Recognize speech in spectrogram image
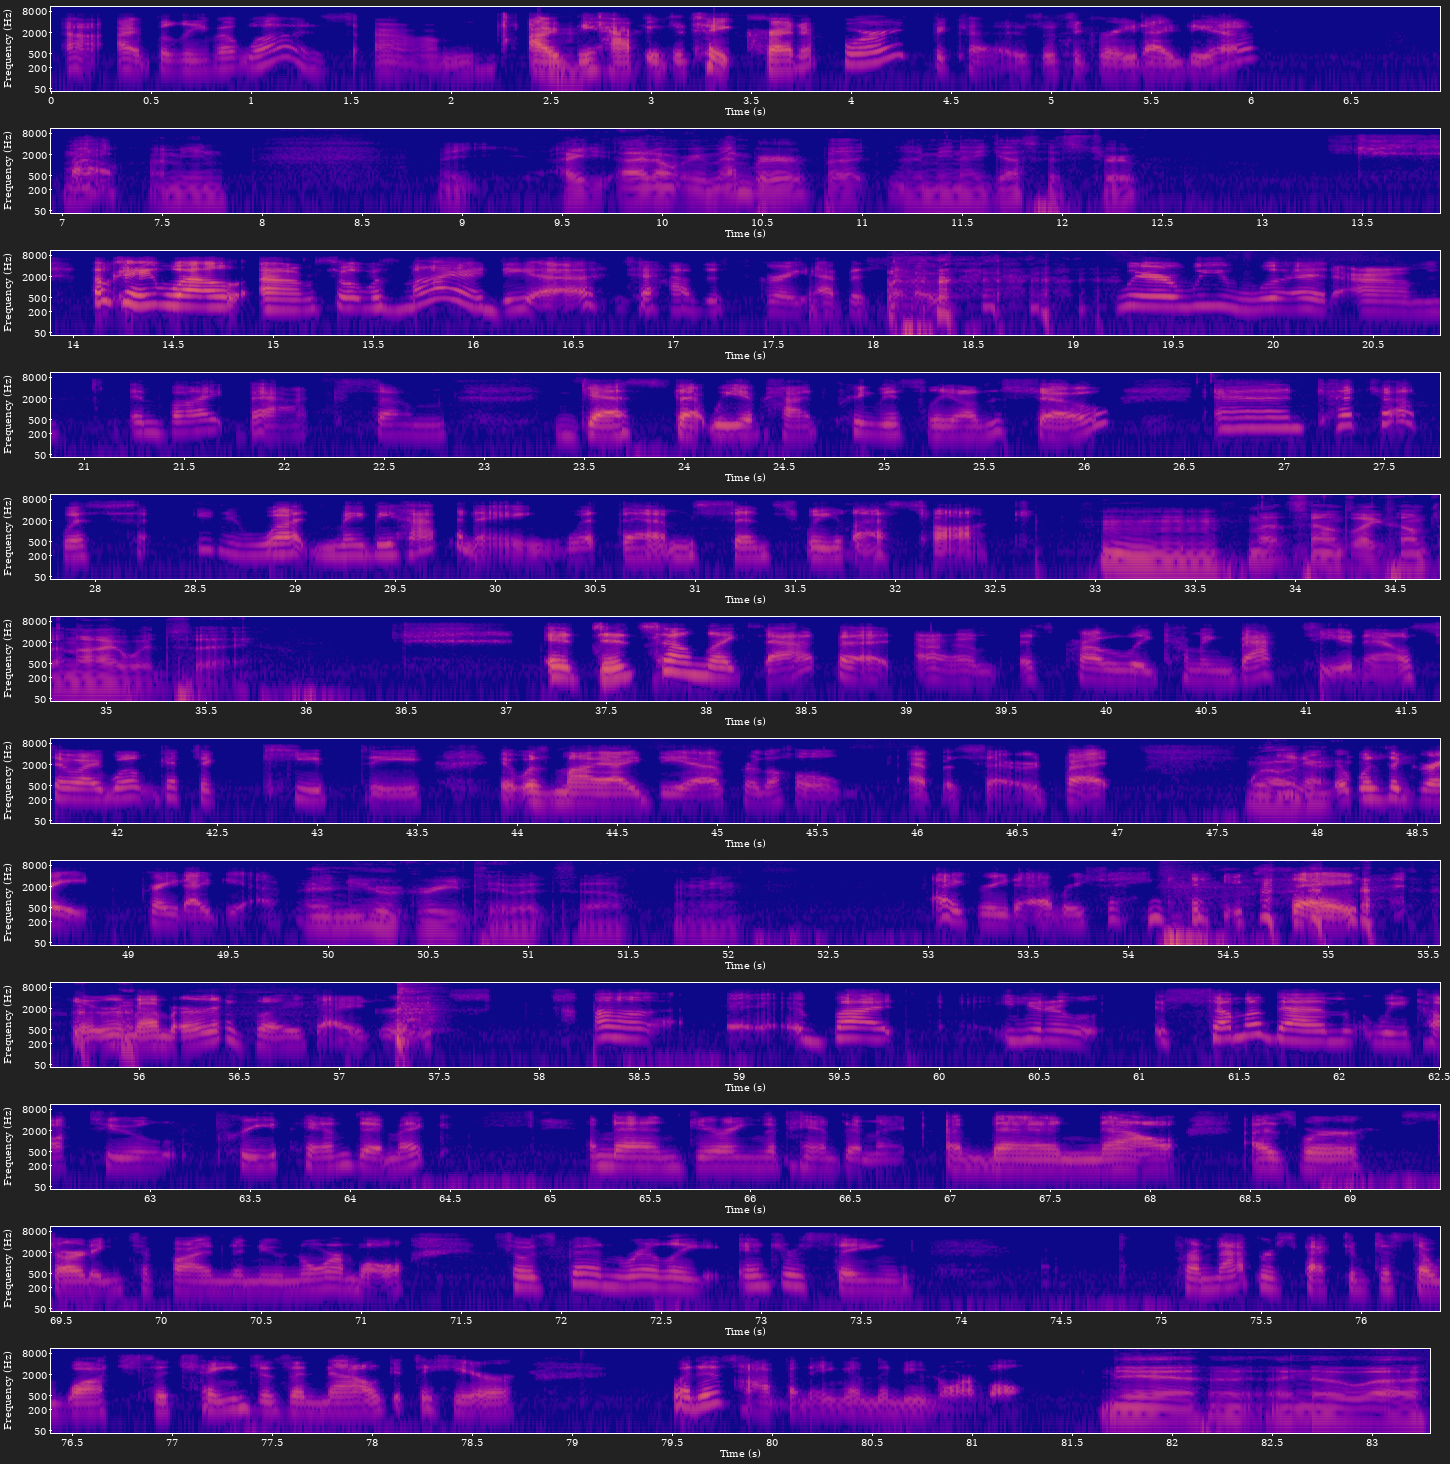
Uh, I believe it was. Um, I'd Hmm. be happy to take credit for it because it's a great idea. Well, I mean, I, I I don't remember, but I mean, I guess it's true. Okay, well, um, so it was my idea to have this great episode. where we would um, invite back some guests that we have had previously on the show and catch up with you know what may be happening with them since we last talked. hmm. That sounds like something I would say. It did sound like that, but um, it's probably coming back to you now, so I won't get to keep the "it was my idea" for the whole episode. But Well, you know, it was a great, great idea. and you agreed to it, so I mean, I agree to everything you say. So remember, it's like I agree. Uh, but you know, some of them we talked to pre-pandemic, and then during the pandemic, and then now as we're starting to find the new normal. So it's been really interesting from that perspective just to watch the changes and now get to hear what is happening in the new normal. yeah, I, know. Uh,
